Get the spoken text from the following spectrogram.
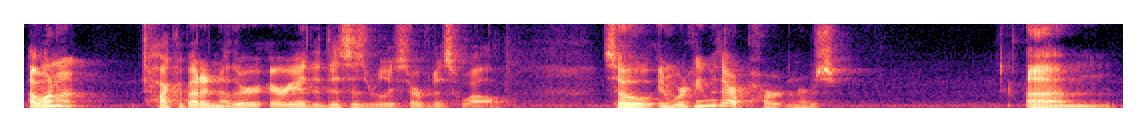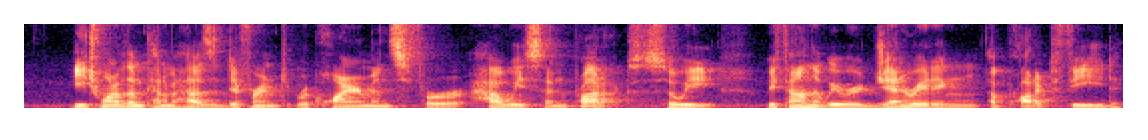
I want to talk about another area that this has really served us well. So in working with our partners, um, each one of them kind of has different requirements for how we send products. So we we found that we were generating a product feed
